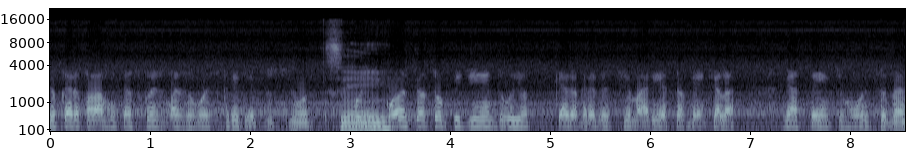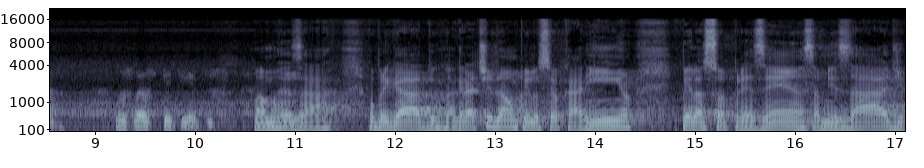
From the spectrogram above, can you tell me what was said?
Eu quero falar muitas coisas, mas eu vou escrever para o senhor. Sim. Por enquanto eu estou pedindo, e eu quero agradecer a Maria também, que ela me atende muito na, nos meus pedidos. Vamos rezar. Obrigado, a gratidão pelo seu carinho, pela sua presença, amizade.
